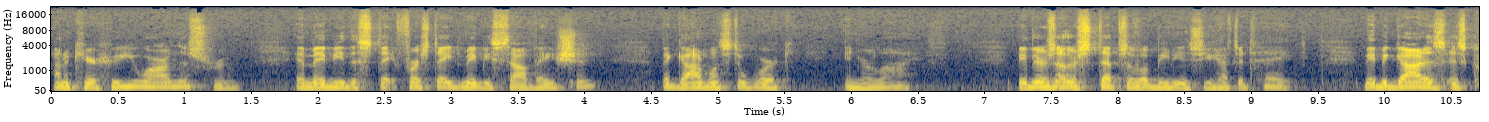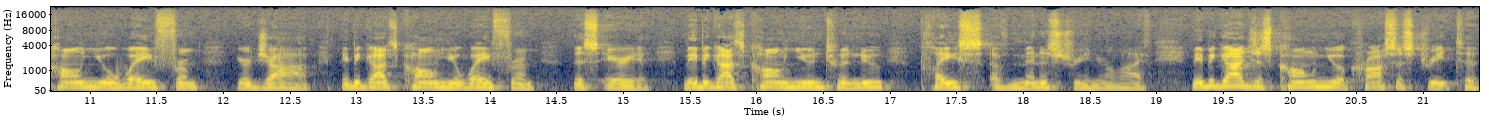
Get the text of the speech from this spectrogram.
I don't care who you are in this room. It may be the sta- first stage, may be salvation, but God wants to work in your life. Maybe there's other steps of obedience you have to take. Maybe God is, is calling you away from your job. Maybe God's calling you away from this area. Maybe God's calling you into a new place of ministry in your life. Maybe God's just calling you across the street to,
